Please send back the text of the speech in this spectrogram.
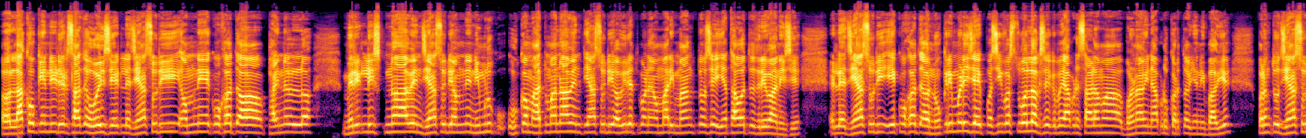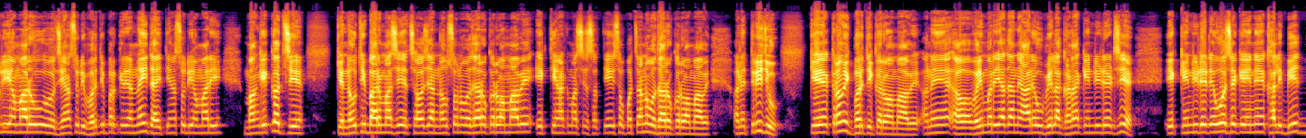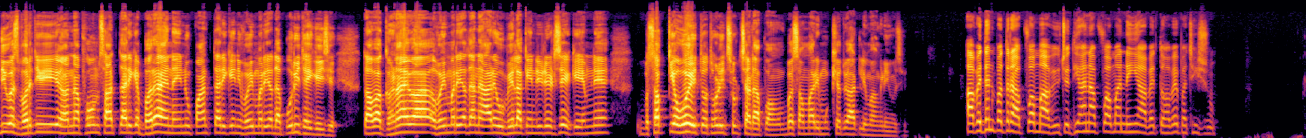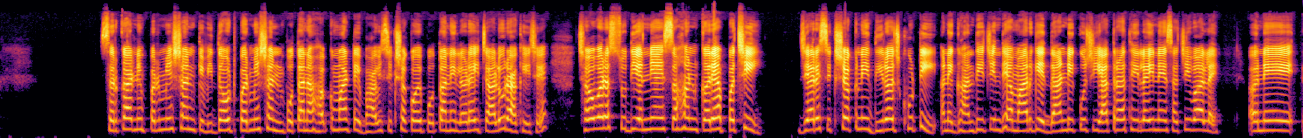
લાખો કેન્ડિડેટ સાથે હોય છે એટલે જ્યાં સુધી અમને એક વખત ફાઇનલ મેરિટ લિસ્ટ ન આવે ને જ્યાં સુધી અમને નિમણૂક હુકમ હાથમાં ન આવે ને ત્યાં સુધી અવિરતપણે અમારી માંગ તો છે, યથાવત જ રહેવાની છે. એટલે જ્યાં સુધી એક વખત નોકરી મળી જાય, પછી વસ્તુ અલગ છે કે ભાઈ આપણે શાળામાં ભણાવીને આપણું કર્તવ્ય નિભાવીએ. પરંતુ જ્યાં સુધી અમારું, જ્યાં સુધી ભરતી પ્રક્રિયા નહીં થાય, ત્યાં સુધી અમારી માંગ એક જ છે. કે નવથી બારમાં છે છ હજાર નવસોનો વધારો કરવામાં આવે, એકથી આઠમાં છે સત્યાવીસો પચાસનો વધારો કરવામાં આવે. અને ત્રીજું કે ક્રમિક ભરતી કરવામાં આવે. અને વયમર્યાદાને આરે ઉભેલા ઘણા કેન્ડિડેટ છે. એક કેન્ડિડેટ એવો છે કે એને ખાલી બે જ દિવસ ભરતીના ફોર્મ સાત તારીખે ભરાય અને એનું પાંચ તારીખે એની વયમર્યાદા પૂરી થઈ ગઈ છે. તો આવા ઘણા એવા વયમર્યાદાને આરે ઉભેલા કેન્ડિડેટ છે કે એમને શક્ય હોય તો થોડી છૂટછાટ આપવામાં. બસ અમારી મુખ્યત્વે આટલી માંગણીઓ છે. આવેદનપત્ર આપવામાં આવ્યું છે. ધ્યાન આપવામાં નહીં આવે તો હવે પછી શું? સરકારની પરમિશન કે વિધાઉટ પરમિશન પોતાના હક માટે ભાવિ શિક્ષકોએ પોતાની લડાઈ ચાલુ રાખી છે. છ વર્ષ સુધી અન્યાય સહન કર્યા પછી જ્યારે શિક્ષકની ધીરજ ખૂટી અને ગાંધી ચિંધ્યા માર્ગે દાંડીકૂચ યાત્રાથી લઈને સચિવાલય અને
